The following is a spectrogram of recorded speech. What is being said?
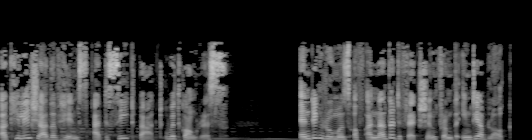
Akhilesh Yadav hints at a seat pact with Congress. Ending rumors of another defection from the India bloc,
